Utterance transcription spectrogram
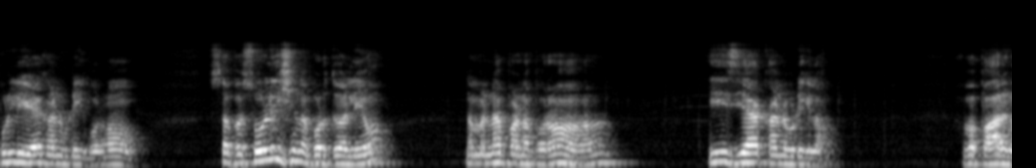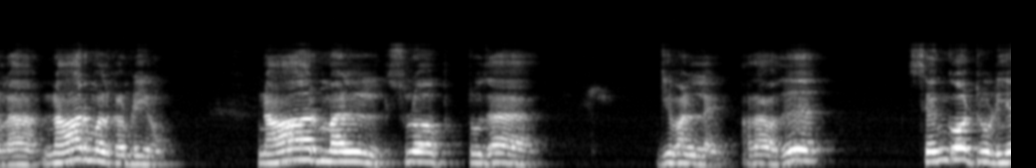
புள்ளியை கண்டுபிடிக்க போகிறோம் ஸோ அப்போ சொல்யூஷனை பொறுத்த வரையும் நம்ம என்ன பண்ண போகிறோம் ஈஸியாக கண்டுபிடிக்கலாம். அப்போ பாருங்களேன் நார்மல் கண்டுபிடிக்கிறோம். Normal slope to the given line அதாவது செங்கோட்டினுடைய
